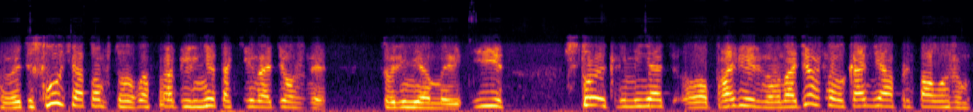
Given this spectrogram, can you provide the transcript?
эти слухи о том, что автомобили не такие надежные, современные, и стоит ли менять э, проверенного надежного коня, предположим,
